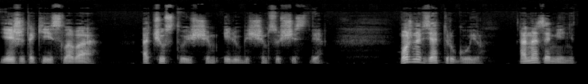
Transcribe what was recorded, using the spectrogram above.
Есть же такие слова о чувствующем и любящем существе. Можно взять другую она заменит.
